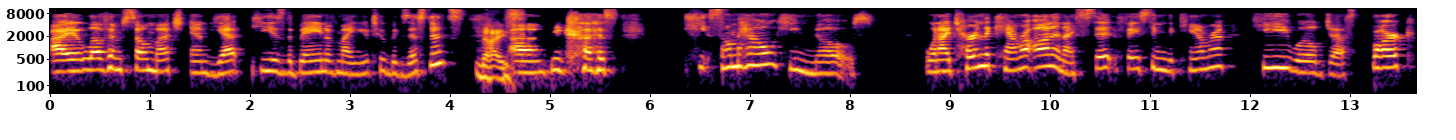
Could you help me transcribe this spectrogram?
I love him so much, and yet he is the bane of my YouTube existence. Nice, um, because he somehow he knows when I turn the camera on and I sit facing the camera, he will just bark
